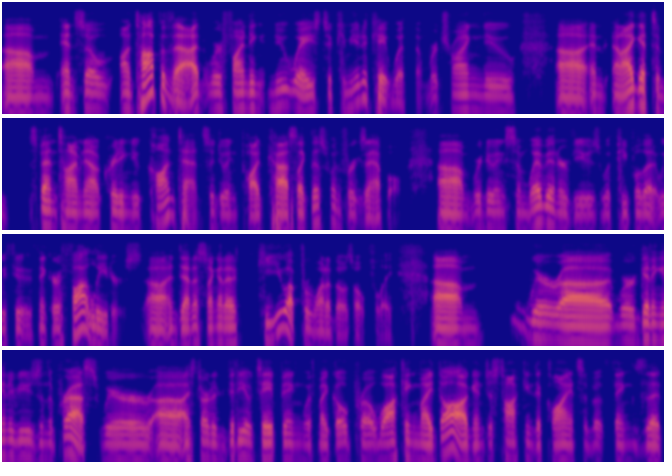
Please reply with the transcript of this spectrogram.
Um, and so, on top of that, we're finding new ways to communicate with them. We're trying new, uh, and and I get to spend time now creating new content. So, doing podcasts like this one, for example. Um, we're doing some web interviews with people that we th- think are thought leaders. Uh, and Dennis, I'm going to key you up for one of those, hopefully. Um, we're uh, we're getting interviews in the press. We're uh, I started videotaping with my GoPro, walking my dog, and just talking to clients about things that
